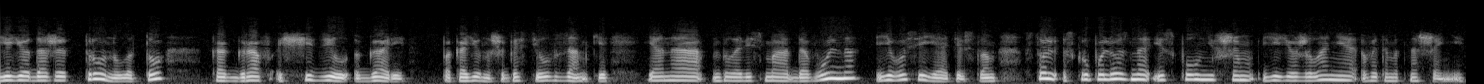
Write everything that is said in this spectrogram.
ее даже тронуло то, как граф щадил Гарри, пока юноша гостил в замке, и она была весьма довольна его сиятельством, столь скрупулезно исполнившим ее желание в этом отношении.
